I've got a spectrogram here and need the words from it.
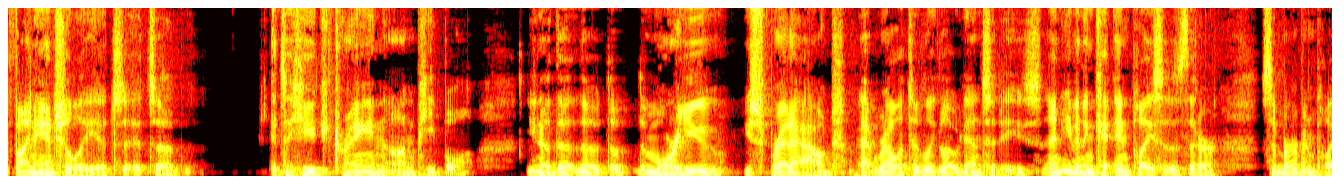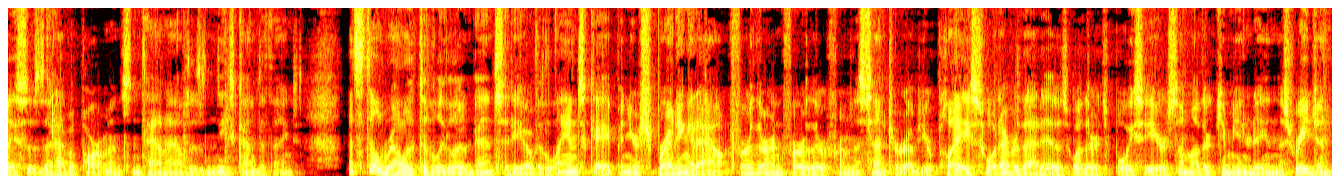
financially it's it's a it's a huge drain on people. You know, the the the, the more you you spread out at relatively low densities, and even in in places that are suburban places that have apartments and townhouses and these kinds of things, that's still relatively low density over the landscape, and you're spreading it out further and further from the center of your place, whatever that is, whether it's Boise or some other community in this region.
